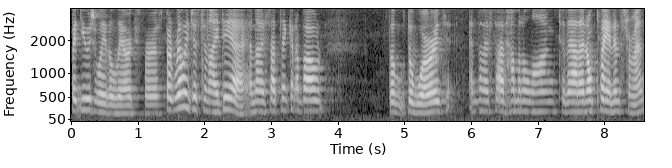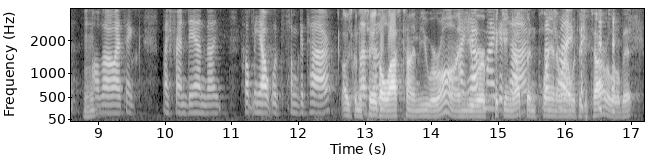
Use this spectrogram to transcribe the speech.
but usually the lyrics first. But really just an idea, and then I start thinking about the the words, and then I start humming along to that. I don't play an instrument, Mm-hmm. although I think my friend Dan might help me out with some guitar. I was going to say the last time you were on, I you were picking up and playing around with the guitar a little bit.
